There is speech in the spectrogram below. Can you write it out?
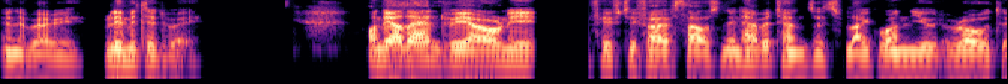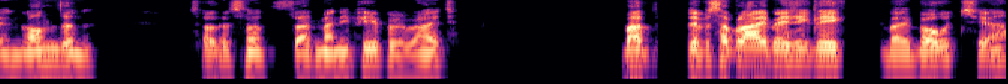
in a very limited way. On the other hand, we are only 55,000 inhabitants. It's like one road in London. So that's not that many people, right? But the supply basically by boat, yeah.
